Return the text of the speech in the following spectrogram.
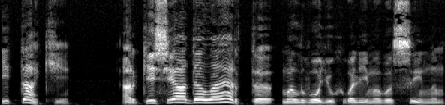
Итаки, Аркисиада Лаэрта, молвою хвалимого сыном.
